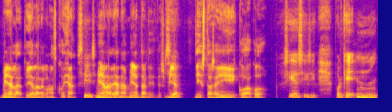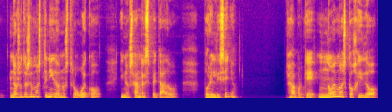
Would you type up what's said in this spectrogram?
mira la, tú ya la reconozco ya, Sí, sí. mira la de Ana, mira tal, y dices, mira, y estás ahí codo a codo. Sí, sí, sí. Porque mm, nosotros hemos tenido nuestro hueco y nos han respetado por el diseño. O sea, porque no hemos cogido,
